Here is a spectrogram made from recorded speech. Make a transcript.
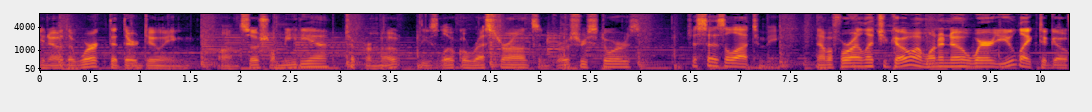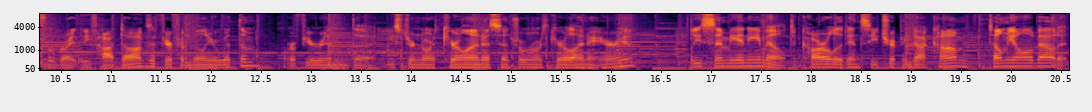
you know, the work that they're doing on social media to promote these local restaurants and grocery stores just says a lot to me. Now, before I let you go, I want to know where you like to go for Brightleaf hot dogs if you're familiar with them, or if you're in the eastern North Carolina, central North Carolina area please send me an email to carl at nctripping.com. Tell me all about it.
